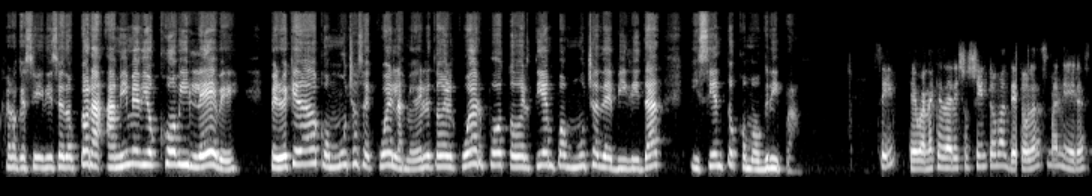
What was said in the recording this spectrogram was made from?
Claro que sí. Dice, doctora, a mí me dio COVID leve, pero he quedado con muchas secuelas. Me duele todo el cuerpo, todo el tiempo, mucha debilidad y siento como gripa. Sí, te van a quedar esos síntomas de todas maneras.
